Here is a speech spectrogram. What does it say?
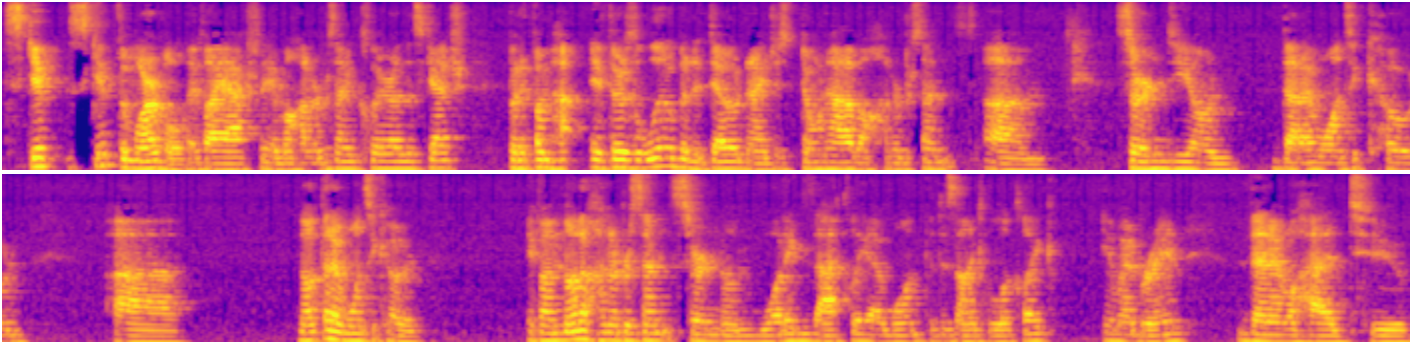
skip skip the Marvel if I actually am 100% clear on the sketch. But if I'm ha- if there's a little bit of doubt and I just don't have 100% um, certainty on that I want to code, uh, not that I want to code, if I'm not 100% certain on what exactly I want the design to look like in my brain, then I will head to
